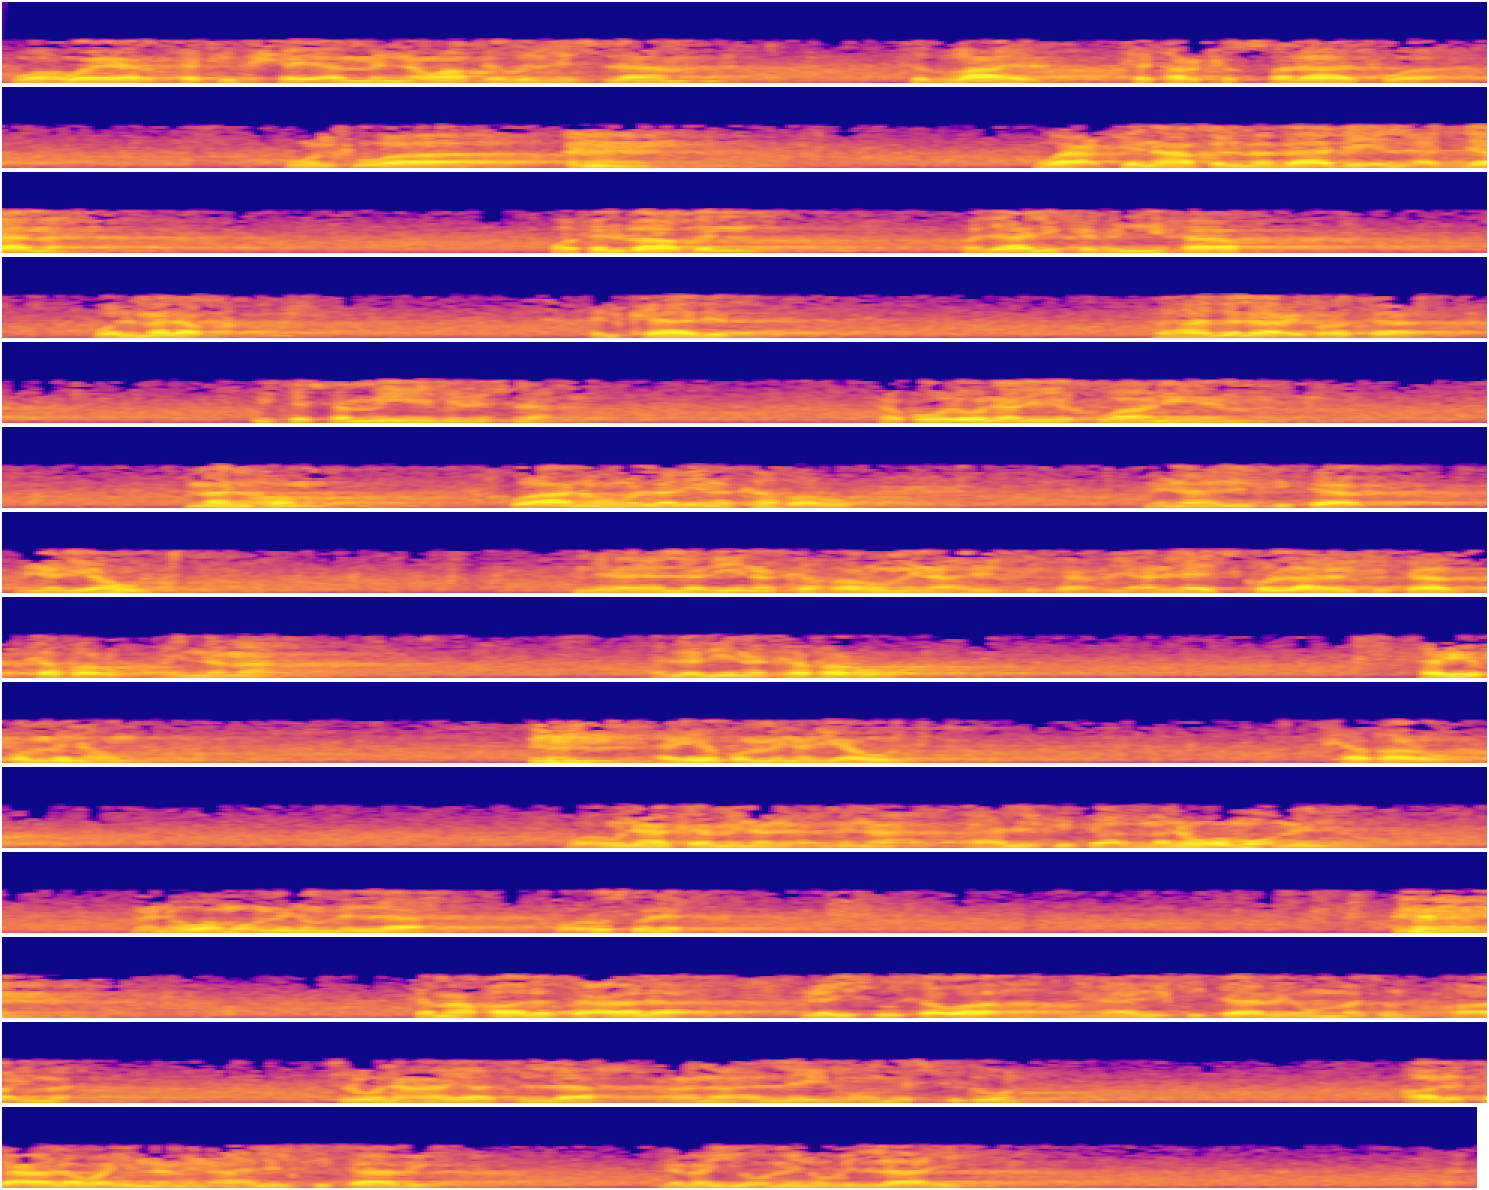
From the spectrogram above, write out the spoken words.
وهو يرتكب شيئا من نواقض الإسلام في الظاهر كترك الصلاة و... و... واعتناق المبادئ الهدامة وفي الباطن وذلك بالنفاق والملق الكاذب. فهذا لا عبرة بتسميه بالإسلام. يقولون لإخوانهم من هم؟ إخوانهم الذين كفروا. من أهل الكتاب من اليهود من الذين كفروا من أهل الكتاب لأن ليس كل أهل الكتاب كفروا إنما الذين كفروا فريق منهم فريق من اليهود كفروا. وهناك من من أهل الكتاب من هو مؤمن من هو مؤمن بالله ورسله. كما قال تعالى ليسوا سواء من أهل الكتاب أمة قائمة يتلون آيات الله آناء الليل وهم يسجدون قال تعالى وإن من أهل الكتاب لمن يؤمن بالله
